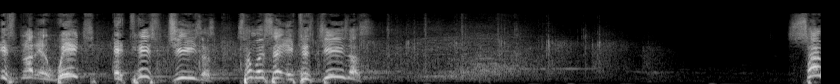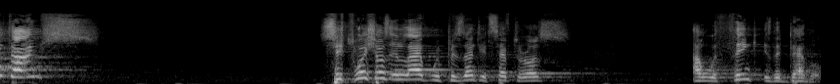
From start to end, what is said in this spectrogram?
it's not a witch, it is Jesus. Someone say it is Jesus. Sometimes situations in life will present itself to us and we think is the devil.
